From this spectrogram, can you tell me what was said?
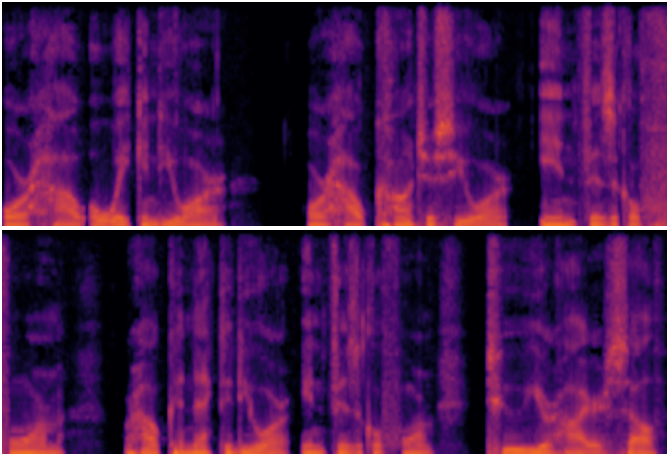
or how awakened you are or how conscious you are in physical form or how connected you are in physical form to your higher self,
